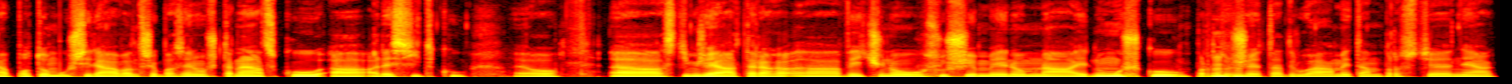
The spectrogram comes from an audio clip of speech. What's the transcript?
a potom už si dávám třeba jenom čtrnáctku a, a desítku. Jo. A s tím, že já teda většinou suším jenom na jednu mušku, protože mm-hmm. ta druhá mi tam prostě nějak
